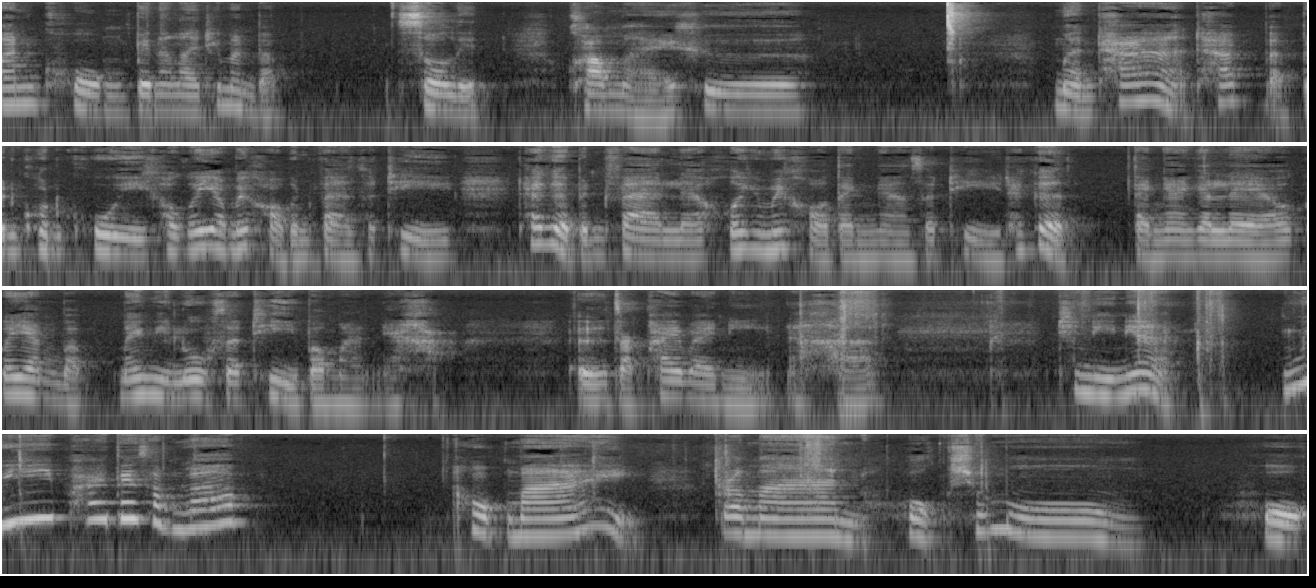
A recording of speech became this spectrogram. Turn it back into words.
มั่นคงเป็นอะไรที่มันแบบ solid ความหมายคือ เหมือนถ้าถ้าแบบเป็นคนคุยเขาก็ยังไม่ขอเป็นแฟนสักที ถ้าเกิดเป็นแฟนแล้วเขาก็ยังไม่ขอแต่งงานสักที ถ้าเกิดแต่งงานกันแล้วก็ยังแบบไม่มีลูกสักทีประมาณเนี้ยค่ะ เออจากไพ่ใบนี้นะคะ ทีนี้เนี่ยวิไพ่ใต้สำรับหกไม้ ประมาณหกชั่วโมงหก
